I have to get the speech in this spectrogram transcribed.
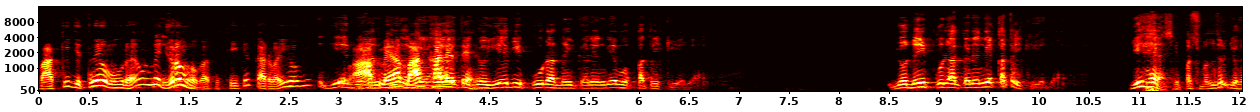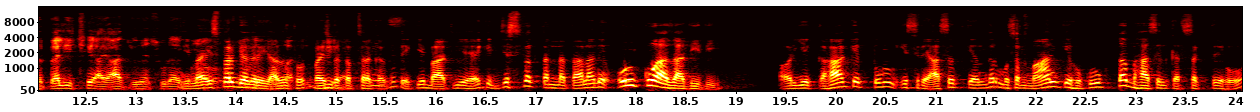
باقی جتنے امور ہیں ان میں جرم ہوگا تو ٹھیک ہے کارروائی ہوگی۔ یہ آپ میرا مال کھا لیتے ہیں۔ جو یہ بھی پورا نہیں کریں گے وہ قتل کیے جائیں۔ گے جو نہیں پورا کریں گے قتل کیے جائیں۔ گے یہ ہے اصل پس منظر جو ہے پہلی چھ آیات جو ہیں سورہ جی میں اس پر بھی اگر اجازت ہو تو میں اس پہ تبصرہ کر دوں۔ دیکھیے بات یہ ہے کہ جس وقت اللہ تعالیٰ نے ان کو آزادی دی اور یہ کہا کہ تم اس ریاست کے اندر مسلمان کے حقوق تب حاصل کر سکتے ہو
